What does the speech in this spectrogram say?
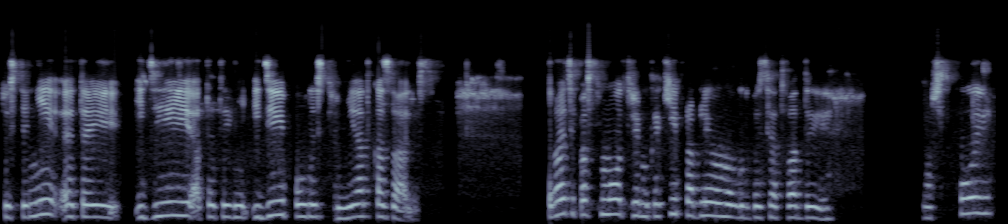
То есть они этой идеи, от этой идеи полностью не отказались. Давайте посмотрим, какие проблемы могут быть от воды морской.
